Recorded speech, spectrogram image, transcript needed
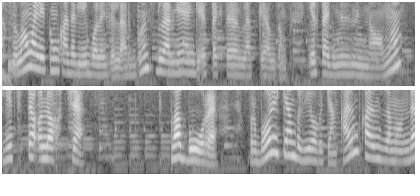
Assalomu alaykum qadrli bolajonlar. Bugun sizlarga yangi ertak tayyorlab keldim. Ertagimizning nomi Yettita uloqcha va bo'ri. Bir bor ekan, bir yo'q ekan. Qadim qadim zamonda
